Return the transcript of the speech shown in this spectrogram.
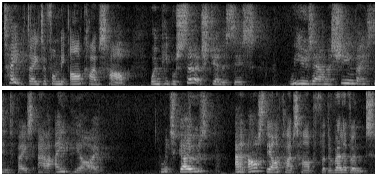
take data from the Archives Hub. When people search Genesis, we use our machine based interface, our API, which goes and asks the Archives Hub for the relevant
